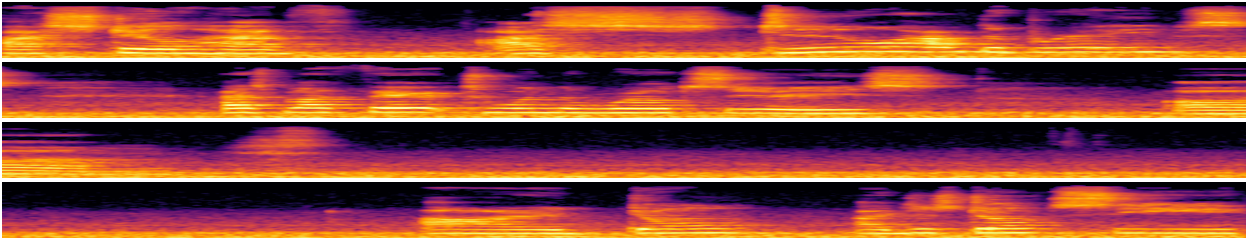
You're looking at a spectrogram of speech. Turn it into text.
I still have, I still have the Braves as my favorite to win the World Series. Um, I don't. I just don't see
